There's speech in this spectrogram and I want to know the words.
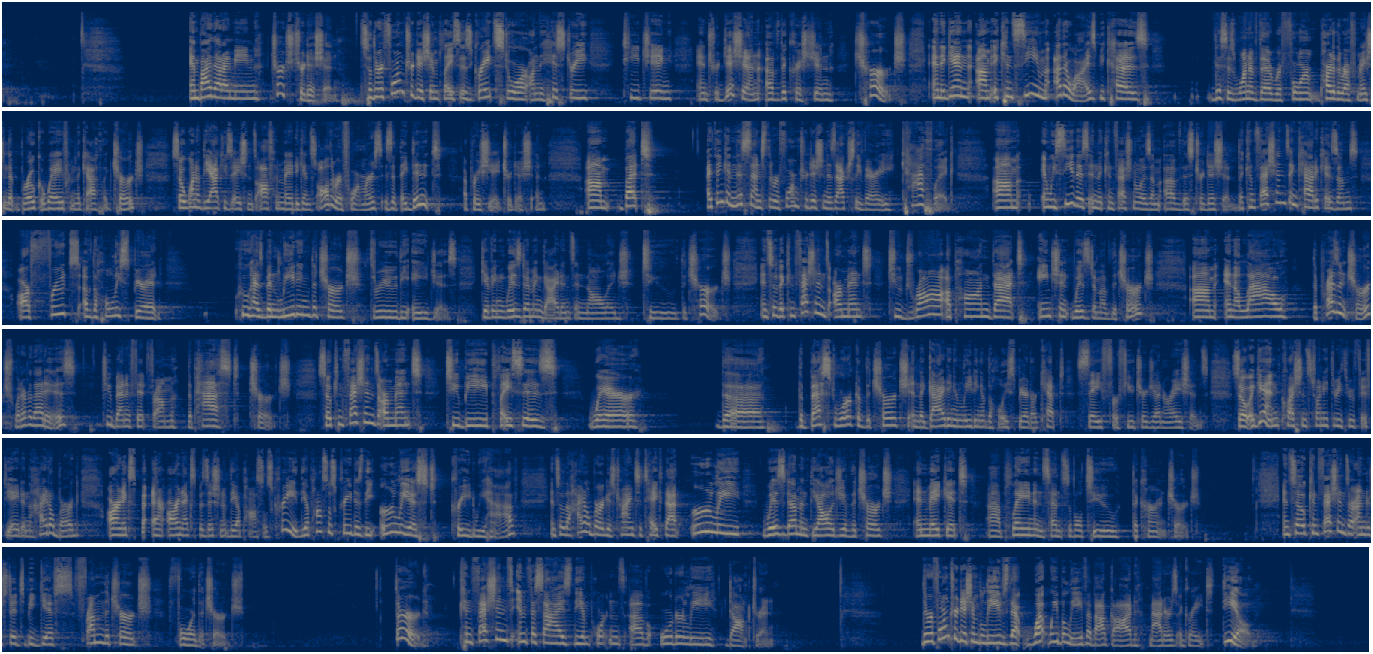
And by that I mean church tradition. So, the Reformed tradition places great store on the history, teaching, and tradition of the Christian church. And again, um, it can seem otherwise because this is one of the reform part of the reformation that broke away from the catholic church. So one of the accusations often made against all the reformers is that they didn't appreciate tradition. Um, but i think in this sense the reformed tradition is actually very catholic. Um, and we see this in the confessionalism of this tradition. The confessions and catechisms are fruits of the holy spirit who has been leading the church through the ages giving wisdom and guidance and knowledge to the church. And so the confessions are meant to draw upon that ancient wisdom of the church um, and allow the present church, whatever that is, to benefit from the past church. So confessions are meant to be places where the the best work of the church and the guiding and leading of the Holy Spirit are kept safe for future generations. So, again, questions 23 through 58 in the Heidelberg are an, exp- are an exposition of the Apostles' Creed. The Apostles' Creed is the earliest creed we have. And so the Heidelberg is trying to take that early wisdom and theology of the church and make it uh, plain and sensible to the current church. And so confessions are understood to be gifts from the church for the church. Third, confessions emphasize the importance of orderly doctrine. The Reformed tradition believes that what we believe about God matters a great deal.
